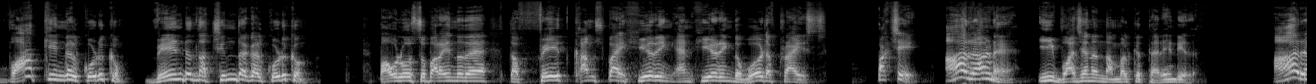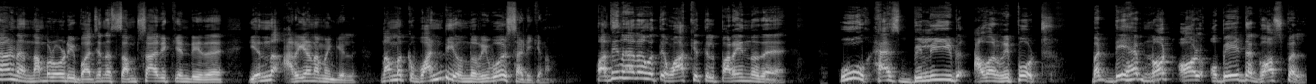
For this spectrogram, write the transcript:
വാക്യങ്ങൾ കൊടുക്കും വേണ്ടുന്ന ചിന്തകൾ കൊടുക്കും. പൗലോസ് പറയുന്നത് the faith comes by hearing and hearing the word of Christ പക്ഷേ ആരാണ് ഈ വചനം നമ്മൾക്ക് തരേണ്ടത്? ആരാണ് നമ്മളോട് ഈ വചനം സംസാരിക്കേണ്ടത് എന്ന് അറിയണമെങ്കിൽ നമുക്ക് വണ്ടി ഒന്ന് റിവേഴ്സ് അടിക്കണം. പതിനാലാമത്തെ വാക്യത്തിൽ പറയുന്നത് who has believed our report but they have not all obey the gospel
